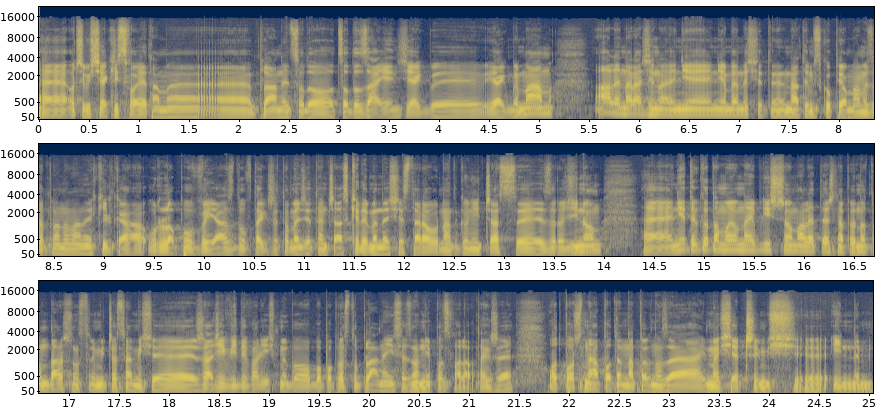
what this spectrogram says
E, oczywiście jakieś swoje tam e, plany co do, co do zajęć jakby, jakby mam, ale na razie nie, nie będę się na tym skupiał. Mamy zaplanowanych kilka urlopów, wyjazdów, także to będzie ten czas, kiedy będę się starał nadgonić czas e, z rodziną. E, nie tylko tą moją najbliższą, ale też na pewno tą dalszą, z którymi czasami się rzadziej widywaliśmy, bo, bo po prostu plany i sezon nie pozwalał. Także odpocznę, a potem na pewno zajmę się czymś innym.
